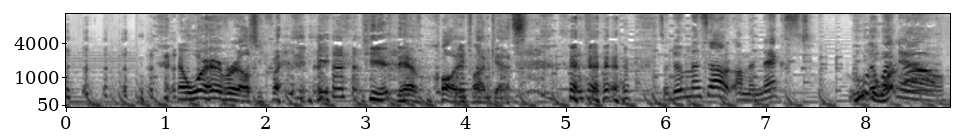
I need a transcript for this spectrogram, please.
and wherever else you find they have quality podcasts. So don't miss out on the next Who the What Now.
